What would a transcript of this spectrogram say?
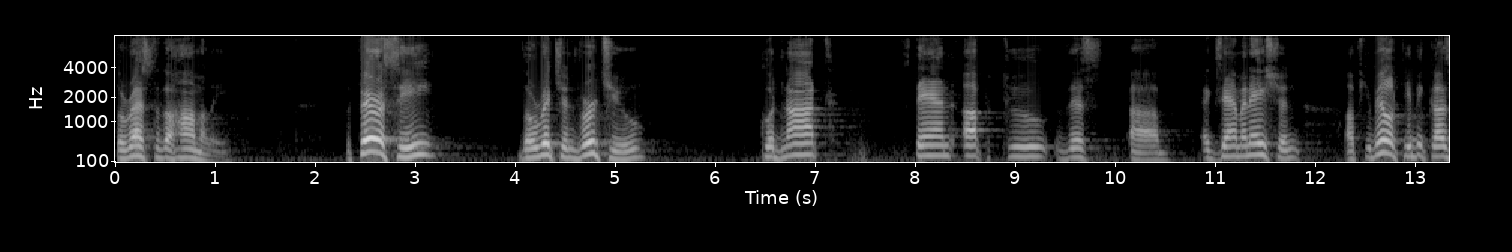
the rest of the homily. The Pharisee, though rich in virtue, could not stand up to this uh, examination of humility because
